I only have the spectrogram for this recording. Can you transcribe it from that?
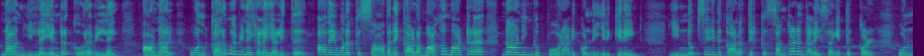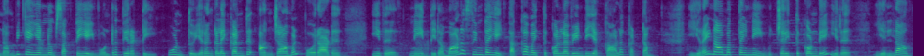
நான் இல்லை என்று கூறவில்லை. ஆனால் உன் கர்ம வினைகளை அழித்து அதை உனக்கு சாதனை காலமாக மாற்ற நான் இங்கு போராடி கொண்டு இருக்கிறேன் இன்னும் சிறிது காலத்திற்கு சங்கடங்களை சகித்துக்கொள் உன் நம்பிக்கை என்னும் சக்தியை ஒன்று திரட்டி உன் துயரங்களைக் கண்டு அஞ்சாமல் போராடு. இது நீ திடமான சிந்தையை தக்க வைத்து கொள்ள வேண்டிய காலகட்டம். இறை நாமத்தை நீ உச்சரித்து கொண்டே இரு. எல்லாம்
